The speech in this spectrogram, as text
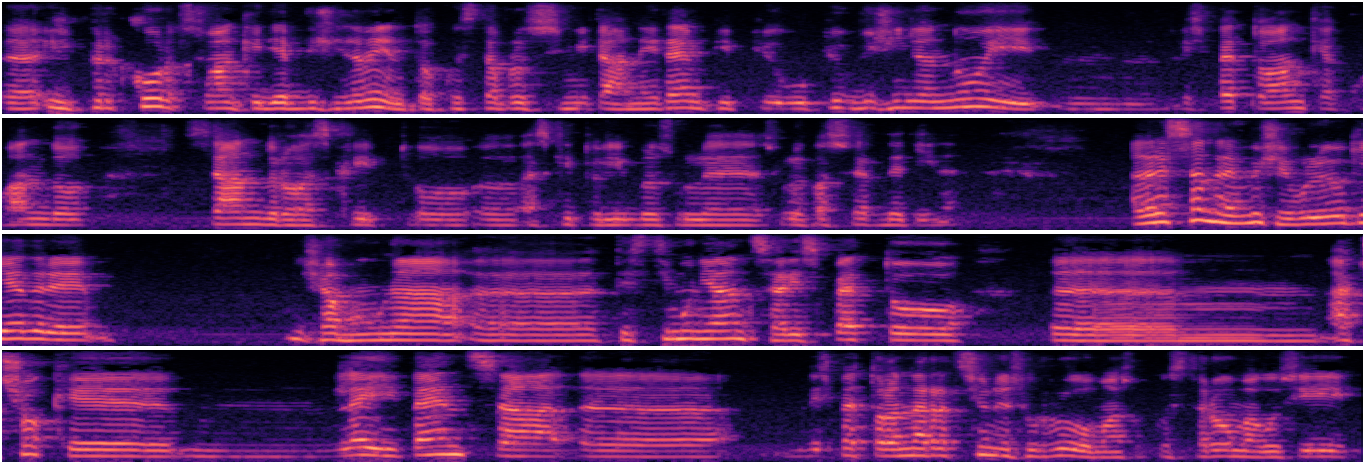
eh, il, percorso anche di avvicinamento a questa prossimità nei tempi più, più vicini a noi mh, rispetto anche a quando Sandro ha scritto, eh, ha scritto il libro sulle, sulle fosse ardetine. Ad Alessandra invece volevo chiedere diciamo, una eh, testimonianza rispetto ehm, a ciò che mh, lei pensa eh, rispetto alla narrazione su Roma, su questa Roma così,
